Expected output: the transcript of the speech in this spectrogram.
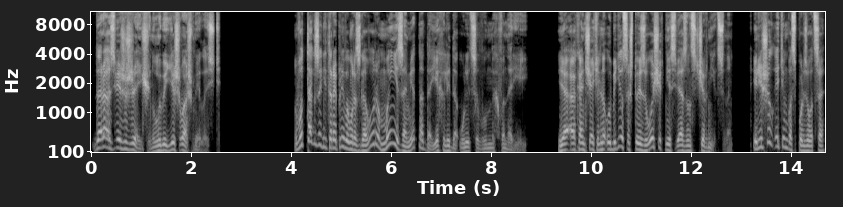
Да разве же женщину убедишь, ваш милость? Вот так за неторопливым разговором мы незаметно доехали до улицы лунных фонарей. Я окончательно убедился, что извозчик не связан с Черницыным, и решил этим воспользоваться.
